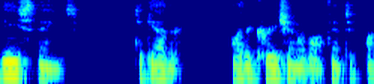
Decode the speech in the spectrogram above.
These things together are the creation of authentic power.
